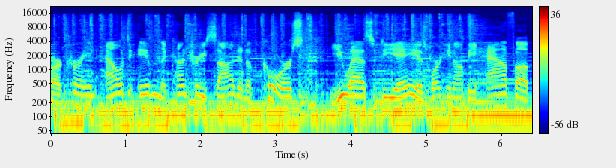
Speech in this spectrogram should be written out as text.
are occurring out in the countryside. And of course, USDA is working on behalf of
